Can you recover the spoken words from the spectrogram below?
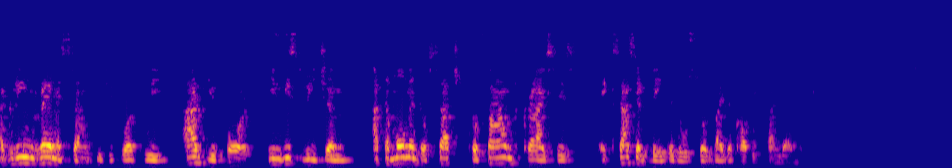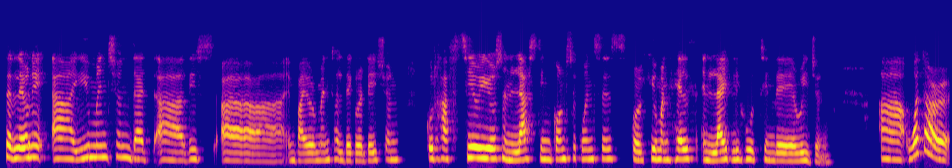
a green renaissance, which is what we argue for in this region at a moment of such profound crisis, exacerbated also by the COVID pandemic. Sir Leone, uh, you mentioned that uh, this uh, environmental degradation could have serious and lasting consequences for human health and livelihoods in the region. Uh, what are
